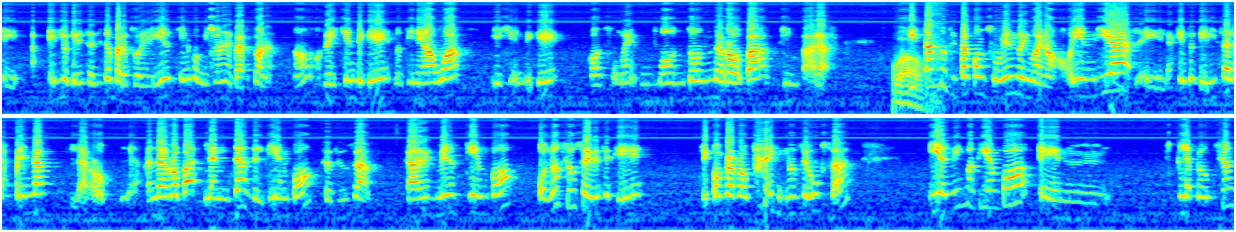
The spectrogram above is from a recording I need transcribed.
eh, es lo que necesitan para sobrevivir 5 millones de personas, ¿no? O sea, hay gente que no tiene agua y hay gente que consume un montón de ropa sin parar. Y tanto se está consumiendo y bueno, hoy en día eh, la gente utiliza las prendas, la, ropa, la prenda de ropa la mitad del tiempo, o sea, se usa cada vez menos tiempo, o no se usa, hay veces que se compra ropa y no se usa, y al mismo tiempo... Eh, la producción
